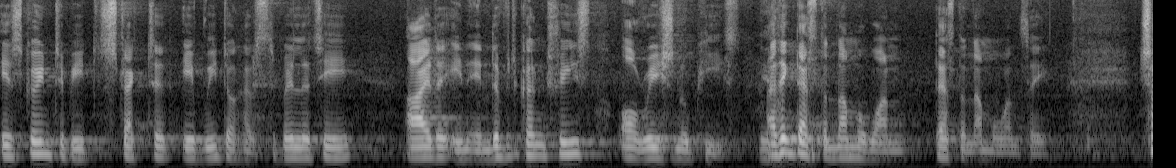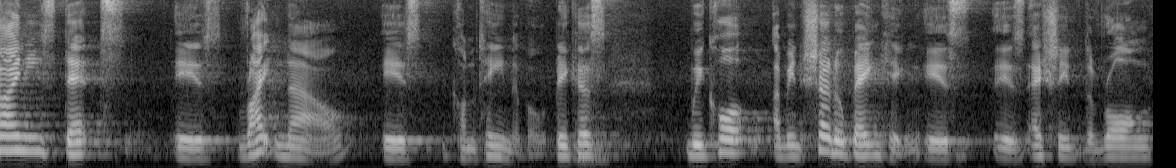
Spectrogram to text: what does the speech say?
is going to be distracted if we don't have stability, either in individual countries or regional peace. Yeah. I think that's the number one, that's the number one thing. Chinese debt is, right now, is containable because mm-hmm. we call, I mean, shadow banking is, is actually the wrong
